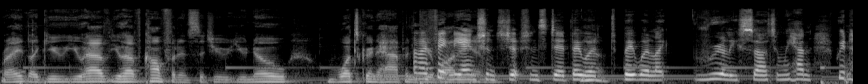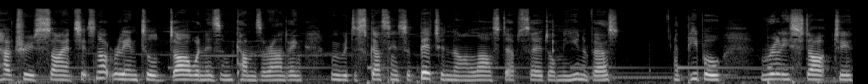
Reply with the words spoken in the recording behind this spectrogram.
right? Like you you have you have confidence that you you know what's going to happen. And to I think the ancient Egyptians did. They were they were like really certain. We hadn't we didn't have true science. It's not really until Darwinism comes around. I think we were discussing this a bit in our last episode on the universe. And people really start to,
